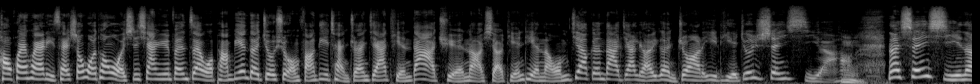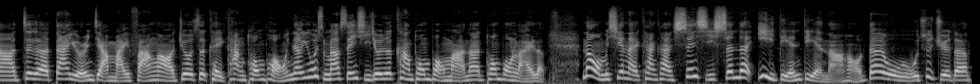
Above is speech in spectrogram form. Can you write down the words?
好，欢迎回来理财生活通，我是夏云芬，在我旁边的就是我们房地产专家田大全呢，小甜甜呢，我们就要跟大家聊一个很重要的议题，也就是升息啊，哈、嗯。那升息呢，这个当然有人讲买房啊，就是可以抗通膨，那因为什么要升息，就是抗通膨嘛。那通膨来了，那我们先来看看升息升了一点点呐，哈，但是我我是觉得。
